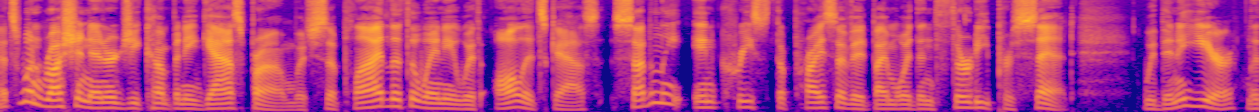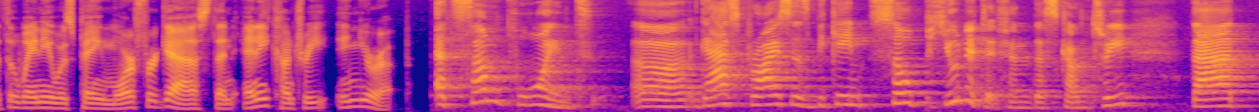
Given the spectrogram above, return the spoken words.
That's when Russian energy company Gazprom, which supplied Lithuania with all its gas, suddenly increased the price of it by more than 30%. Within a year, Lithuania was paying more for gas than any country in Europe. At some point, uh, gas prices became so punitive in this country that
